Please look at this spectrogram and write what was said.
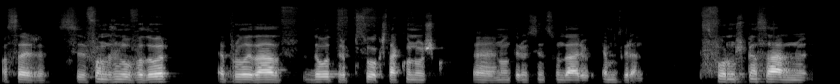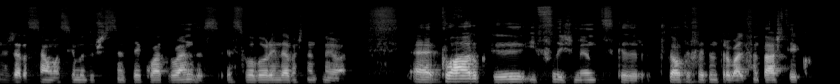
Ou seja, se formos no elevador, a probabilidade da outra pessoa que está connosco uh, não ter um ensino secundário é muito grande. Se formos pensar na geração acima dos 64 anos, esse, esse valor ainda é bastante maior. Uh, claro que, e felizmente, dizer, Portugal tem feito um trabalho fantástico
